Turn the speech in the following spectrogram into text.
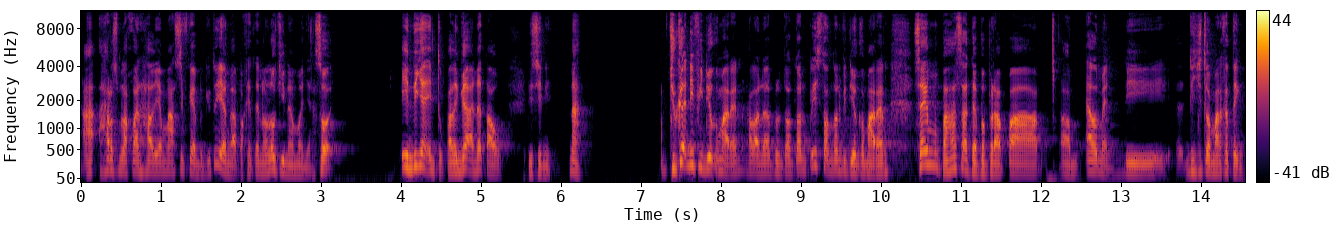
harus melakukan hal yang masif kayak begitu ya nggak pakai teknologi namanya. So intinya itu paling nggak anda tahu di sini. Nah juga di video kemarin kalau anda belum tonton please tonton video kemarin. Saya membahas ada beberapa um, elemen di digital marketing.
